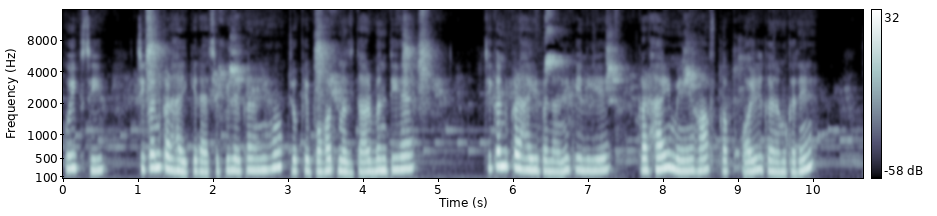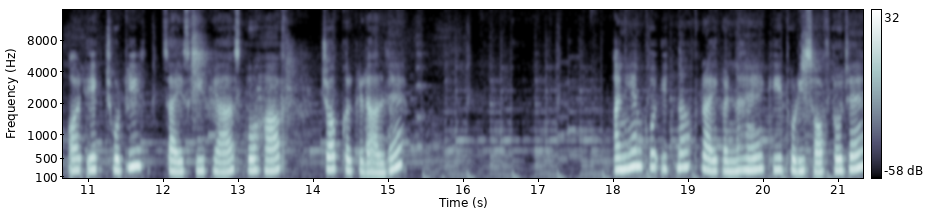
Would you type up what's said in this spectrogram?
क्विक सी चिकन कढ़ाई की रेसिपी लेकर आई हूँ, जो कि बहुत मज़ेदार बनती है। चिकन कढ़ाई बनाने के लिए कढ़ाई में हाफ़ कप ऑयल गरम करें। और एक छोटी साइज़ की प्याज को हाफ़ चॉप करके डाल दें। अनियन को इतना फ्राई करना है कि थोड़ी सॉफ्ट हो जाए।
